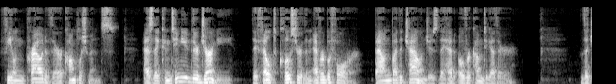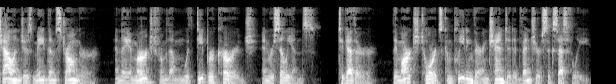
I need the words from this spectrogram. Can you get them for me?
feeling proud of their accomplishments. As they continued their journey, they felt closer than ever before, bound by the challenges they had overcome together. The challenges made them stronger and they emerged from them with deeper courage and resilience. Together, they marched towards completing their enchanted adventure successfully.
